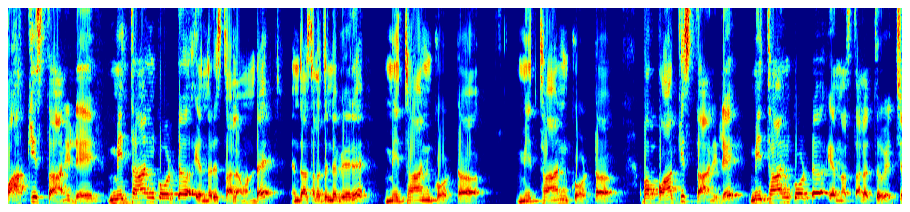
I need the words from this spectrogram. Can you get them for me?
പാകിസ്ഥാനിലെ മിഥാൻകോട്ട് എന്നൊരു സ്ഥലമുണ്ട്. എന്താ സ്ഥലത്തിന്റെ പേര്? മിഥാൻകോട്ട്. മിഥാൻകോട്ട്. അപ്പൊ പാകിസ്ഥാനിലെ മിഥാൻകോട്ട് എന്ന സ്ഥലത്ത് വെച്ച്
